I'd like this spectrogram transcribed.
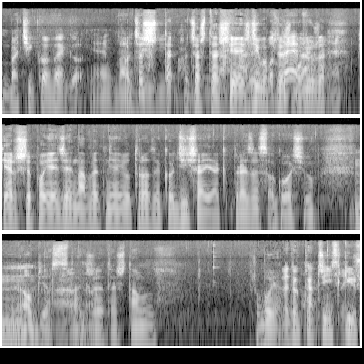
bacikowego. Nie? Bardziej Chociaż, te, chociaż też jeździ, bo przecież mówił, że nie? pierwszy pojedzie nawet nie jutro, tylko dzisiaj, jak prezes ogłosił Mm. e, objazd. Także też tam próbuje. Ale to Kaczyński już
